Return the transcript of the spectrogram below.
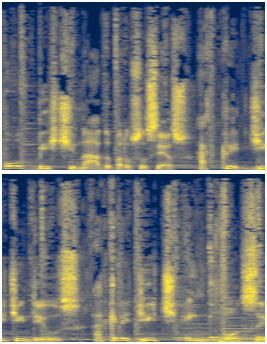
obstinado para o sucesso. Acredite em Deus. Acredite em você.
